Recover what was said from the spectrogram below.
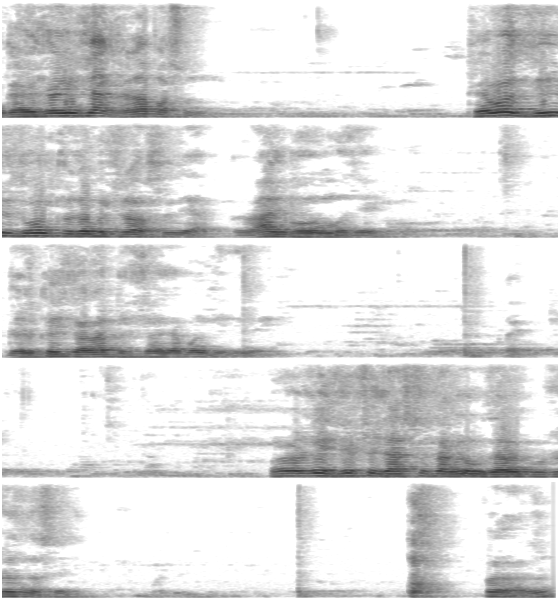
गडकरींच्या घरापासून केवळ दीड दोन किलोमीटर असलेल्या राजभवनमध्ये गडकरी त्याला भेटायला पण गेले नाही. मला याच्यापेक्षा जास्त चांगलं उदाहरण कुठलंच नसेल. बरं,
